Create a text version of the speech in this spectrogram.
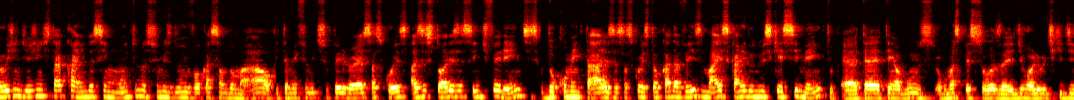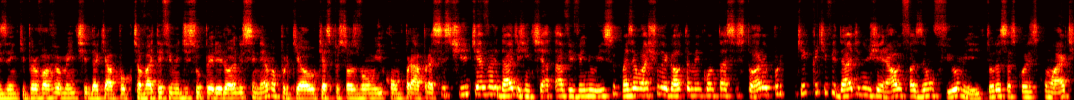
hoje em dia a gente tá caindo assim muito nos filmes do Invocação do Mal e também filme de super-herói, essas coisas. As histórias assim diferentes, documentários, essas coisas estão cada vez mais caindo no esquecimento. É, até tem alguns, algumas pessoas aí de Hollywood que dizem que provavelmente daqui a pouco só vai ter filme de super-herói no cinema, porque é o que as pessoas vão ir comprar para assistir, que é verdade, a gente já tá vivendo isso, mas eu acho legal também contar essa história porque criatividade no geral e fazer um filme e todas essas coisas com arte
